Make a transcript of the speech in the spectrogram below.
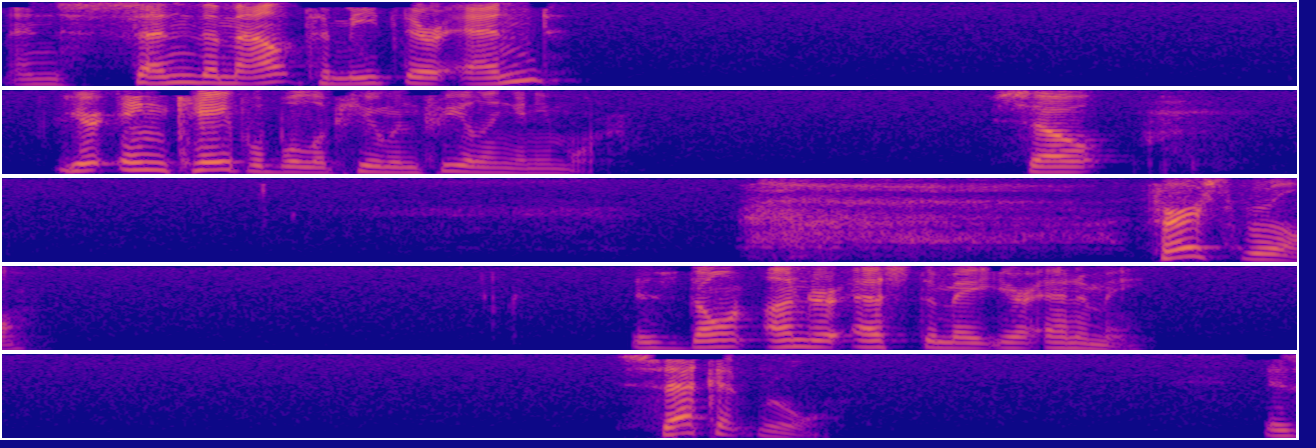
and send them out to meet their end, you're incapable of human feeling anymore. So first rule is don't underestimate your enemy. Second rule is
